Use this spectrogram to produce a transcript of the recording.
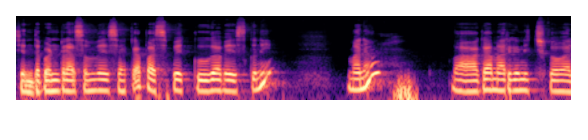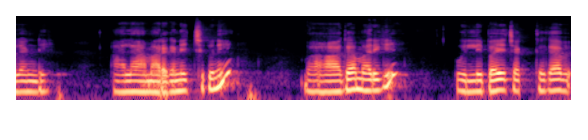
చింతపండు రసం వేసాక పసుపు ఎక్కువగా వేసుకుని మనం బాగా మరగనిచ్చుకోవాలండి. అలా మరగనిచ్చుకుని బాగా మరిగి ఉల్లిపాయ చక్కగా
